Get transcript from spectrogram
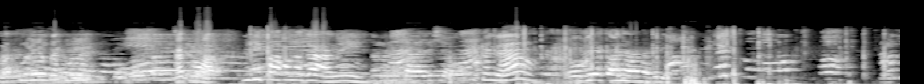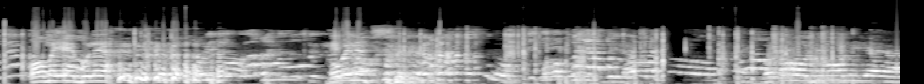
Cut mo na yung cut mo na. At mo nga, hindi pa ako nag-ano eh. Teka lang. Oh, bilis ka na. Oh, may Ebola yan. okay na. Basta ko, hindi mo ako niyaya.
